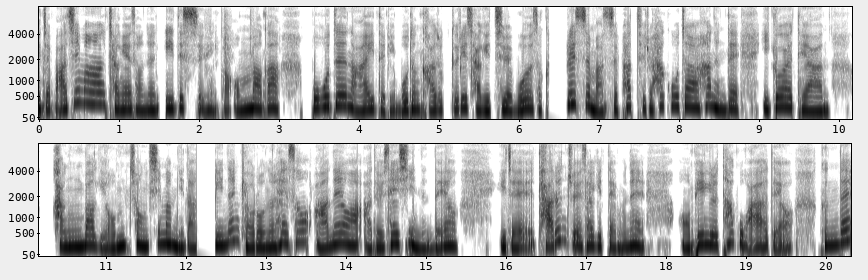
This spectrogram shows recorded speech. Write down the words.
이제 마지막 장에서는 이디스 그러니까 엄마가 모든 아이들이 모든 가족들이 자기 집에 모여서 크리스마스 파티를 하고자 하는데 이거에 대한 강박이 엄청 심합니다. 리는 결혼을 해서 아내와 아들 셋이 있는데요. 이제 다른 주에 살기 때문에 어 비행기를 타고 와야 돼요. 근데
